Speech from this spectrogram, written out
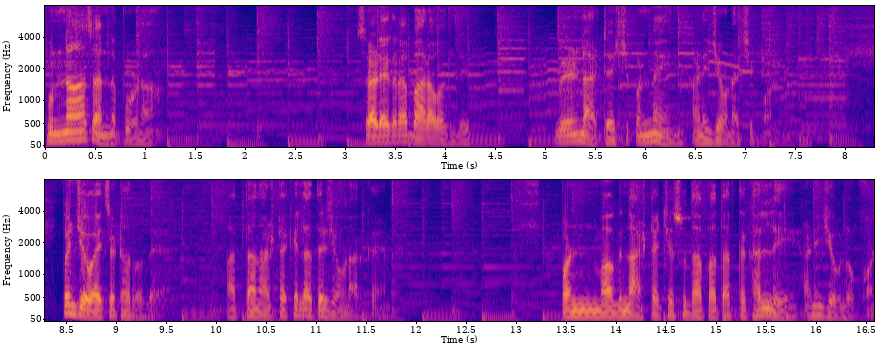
पुन्हाच अन्नपूर्णा. साडे अकरा बारा वाजले. वेळ नाश्त्याची पण नाही आणि जेवणाची पण. पण जेवायचं ठरवलं आहे आत्ता नाश्ता केला तर जेवणार काय? पण मग नाश्त्याचे सुद्धा पदार्थ खाल्ले आणि जेवलो पण.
